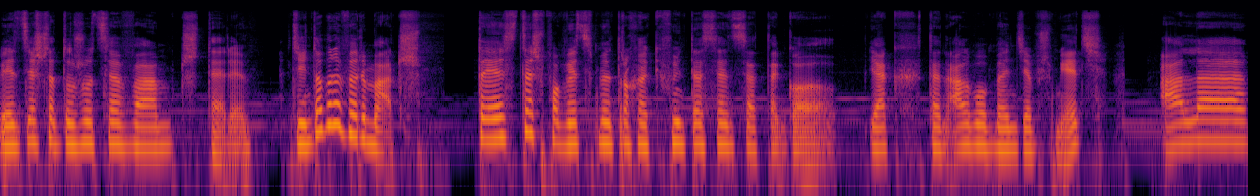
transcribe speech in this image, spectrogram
więc jeszcze dorzucę Wam cztery. Dzień dobry, much. To jest też powiedzmy trochę kwintesencja tego, jak ten album będzie brzmieć ale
